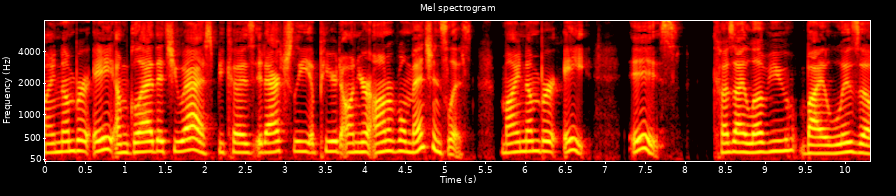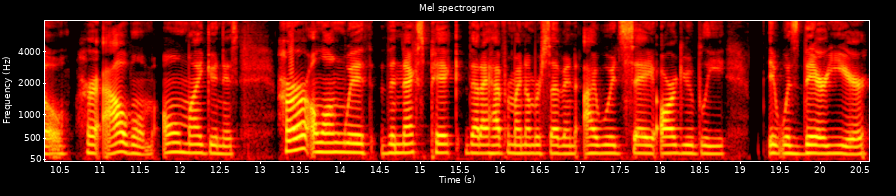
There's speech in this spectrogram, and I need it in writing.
My number eight, I'm glad that you asked because it actually appeared on your honorable mentions list. My number eight is Cuz I Love You by Lizzo, her album. Oh my goodness. Her, along with the next pick that I have for my number seven, I would say arguably it was their year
